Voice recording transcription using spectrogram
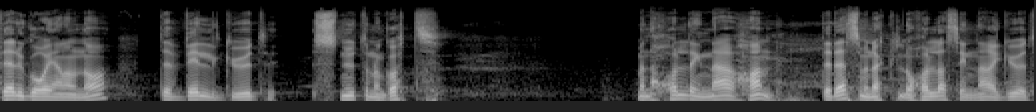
Det du går gjennom nå, det vil Gud snu til noe godt. Men hold deg nær Han. Det er det som er nøkkelen. Å holde seg nær Gud.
